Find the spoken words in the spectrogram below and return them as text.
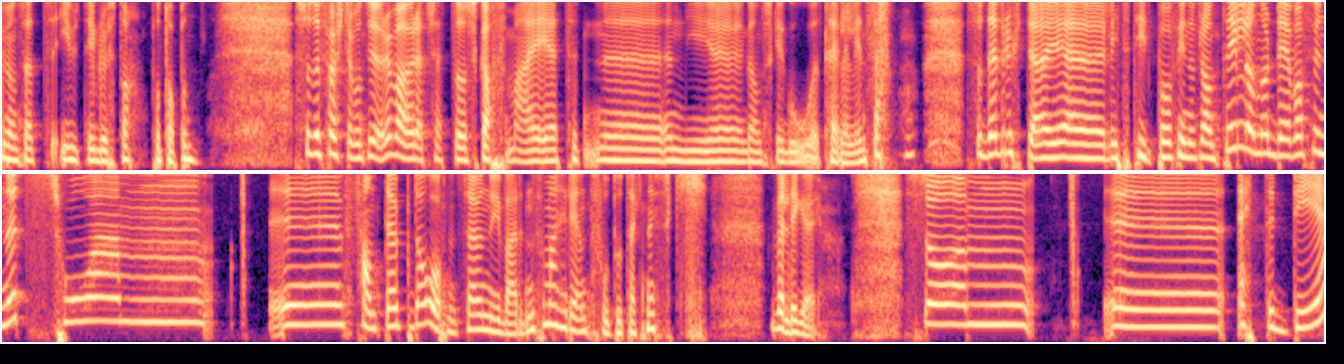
uansett ute i lufta, på toppen. Så det første jeg måtte gjøre, var jo rett og slett å skaffe meg et, eh, en ny, eh, ganske god telelinse. Så det brukte jeg litt tid på å finne fram til, og når det var funnet, så um, eh, fant jeg Da åpnet seg en ny verden for meg, rent fototeknisk. Veldig gøy. Så um, Eh, etter det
